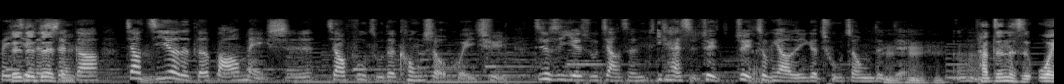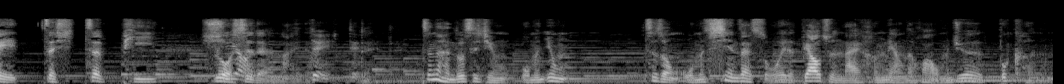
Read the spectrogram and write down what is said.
卑贱的升高，对对对对。叫饥饿的得饱美食，嗯、叫富足的空手回去，这就是耶稣降生一开始最最重要的一个初衷，对不对？嗯嗯，嗯。他真的是为这这批弱势的人来的，对对。对，对，真的很多事情，我们用这种我们现在所谓的标准来衡量的话，我们觉得不可能。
